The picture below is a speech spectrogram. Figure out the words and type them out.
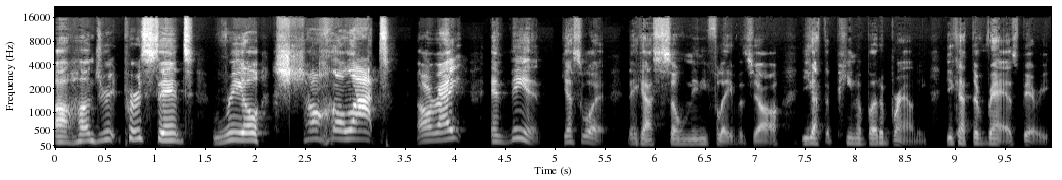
100% real chocolate. All right. And then guess what? They got so many flavors, y'all. You got the peanut butter brownie, you got the raspberry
